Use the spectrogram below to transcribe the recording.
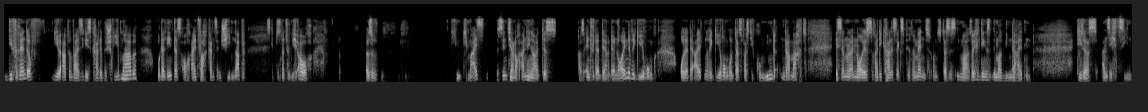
different auf die Art und Weise, wie ich es gerade beschrieben habe, oder lehnt das auch einfach ganz entschieden ab. Das gibt es natürlich auch. Also die, die meisten sind ja noch Anhänger des, also entweder der, der neuen Regierung oder der alten Regierung und das, was die Kommune da macht, ist ja nun ein neues radikales Experiment und das ist immer, solche Dinge sind immer Minderheiten die das an sich ziehen.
